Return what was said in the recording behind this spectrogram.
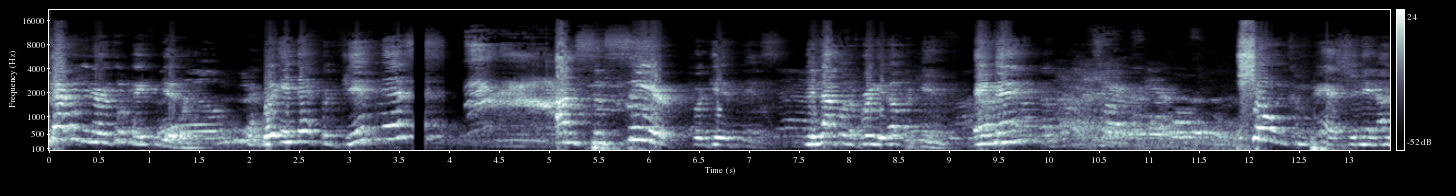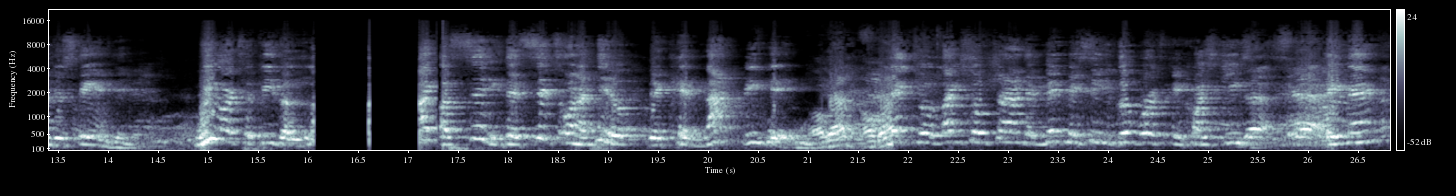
that when you know it's okay, forgive her. But in that forgiveness, I'm sincere forgiveness. You're not going to bring it up again. Amen? Showing compassion and understanding. We are to be the a city that sits on a hill that cannot be hidden. All right, all right. Let your light so shine that men may see your good works in Christ Jesus. Yes. Amen.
